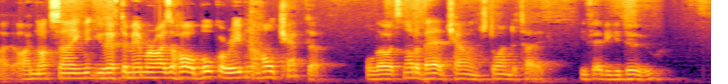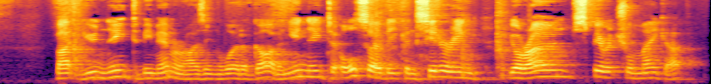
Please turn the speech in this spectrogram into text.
I, am not saying that you have to memorize a whole book or even a whole chapter, although it's not a bad challenge to undertake, if ever you do. But you need to be memorizing the Word of God and you need to also be considering your own spiritual makeup,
